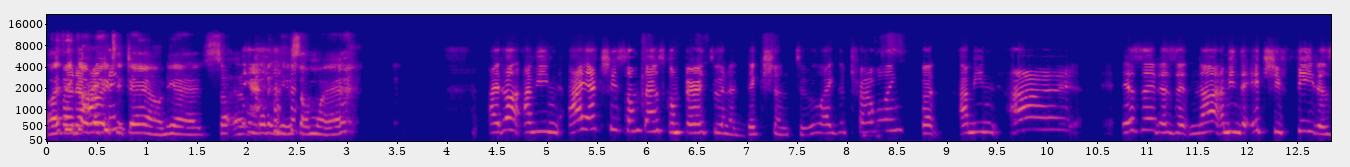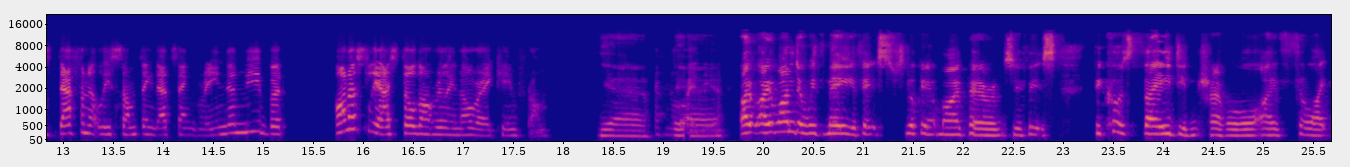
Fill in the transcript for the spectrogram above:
I think but, i wrote I think, it down. Yeah so, i've got it here somewhere. I don't, I mean, I actually sometimes compare it to an addiction too, like the traveling, but I mean, I, is it, is it not? I mean, the itchy feet is definitely something that's ingrained in me, but honestly, I still don't really know where I came from. Yeah. I no yeah. I, I wonder with me if it's looking at my parents, if it's because they didn't travel, I feel like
